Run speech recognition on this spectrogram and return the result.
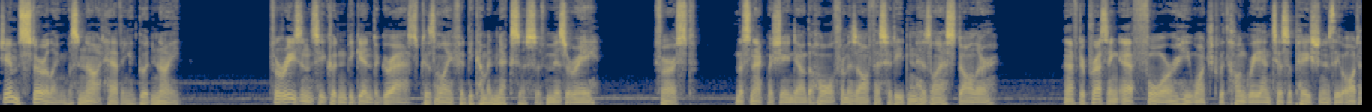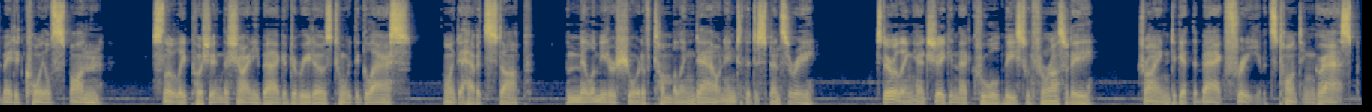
Jim Sterling was not having a good night. For reasons he couldn't begin to grasp, his life had become a nexus of misery. First, the snack machine down the hall from his office had eaten his last dollar. After pressing F4, he watched with hungry anticipation as the automated coil spun, slowly pushing the shiny bag of Doritos toward the glass, only to have it stop, a millimeter short of tumbling down into the dispensary. Sterling had shaken that cruel beast with ferocity, trying to get the bag free of its taunting grasp.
